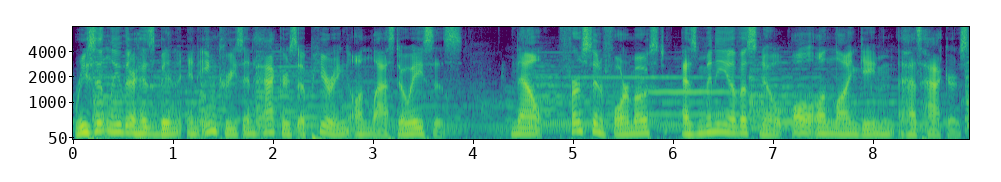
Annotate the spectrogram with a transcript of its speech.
Recently there has been an increase in hackers appearing on Last Oasis. Now, first and foremost, as many of us know, all online game has hackers.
